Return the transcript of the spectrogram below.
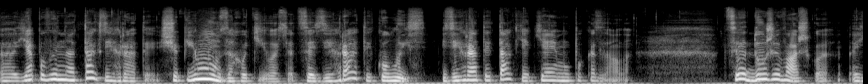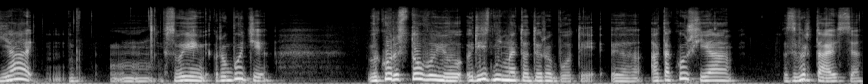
е, я повинна так зіграти, щоб йому захотілося це зіграти колись і зіграти так, як я йому показала. Це дуже важко. Я в своїй роботі використовую різні методи роботи, е, а також я звертаюся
